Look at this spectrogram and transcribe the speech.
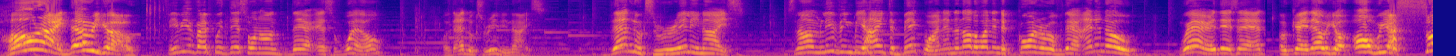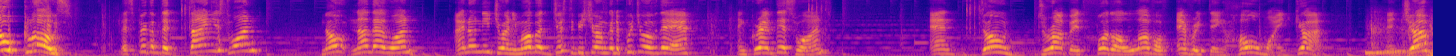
Alright, there we go! Maybe if I put this one on there as well. Oh, that looks really nice. That looks really nice. So now I'm leaving behind the big one and another one in the corner over there. I don't know where it is at. Okay, there we go. Oh, we are so close. Let's pick up the tiniest one. No, not that one. I don't need you anymore, but just to be sure, I'm gonna put you over there and grab this one. And don't drop it for the love of everything. Oh my god. And jump.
